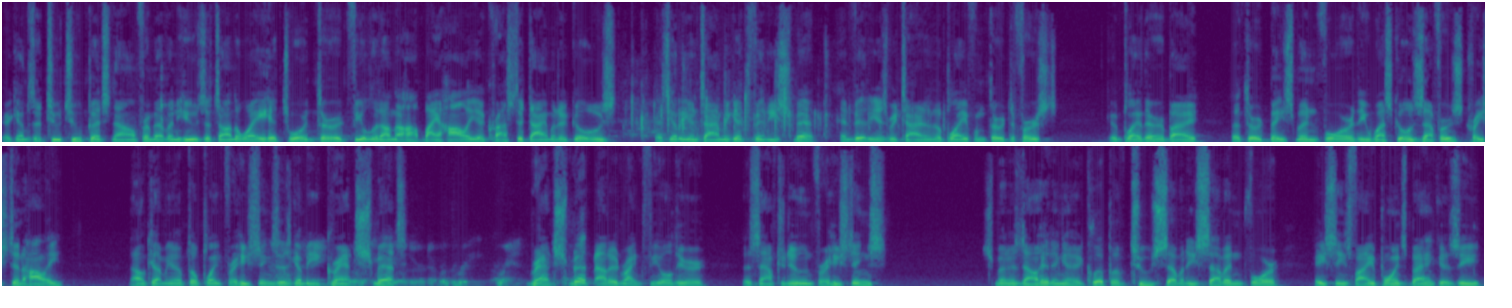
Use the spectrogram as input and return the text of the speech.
Here comes a 2 2 pitch now from Evan Hughes. It's on the way, hit toward third, fielded on the hop by Holly. Across the diamond it goes. It's going to be in time to catch Vinny Schmidt, and Vinny is retired in the play from third to first. Good play there by the third baseman for the Westco Zephyrs, Trayston Holly. Now coming up the plate for Hastings is going to be Grant Schmidt. Grant Schmidt out in right field here this afternoon for Hastings. Schmidt is now hitting a clip of 277 for Hastings Five Points Bank as he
